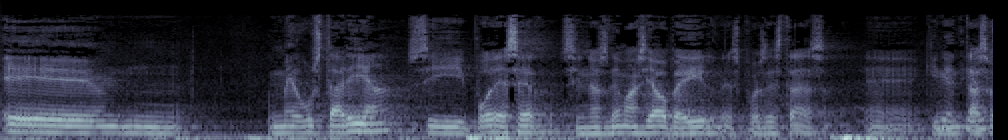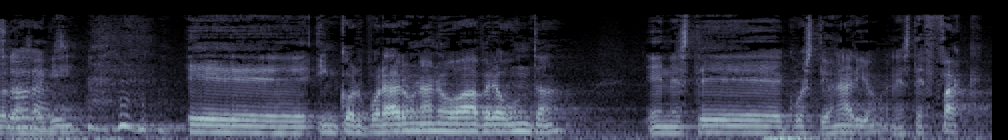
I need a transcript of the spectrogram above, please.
eh, Me gustaría, si puede ser, si no es demasiado pedir después de estas eh, 500 18 horas horas. aquí, eh, incorporar una nueva pregunta en este cuestionario, en este FAQ,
